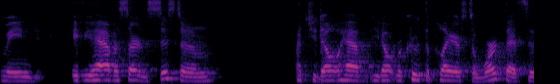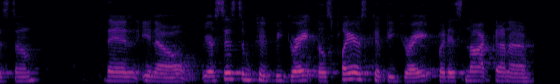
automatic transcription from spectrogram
i mean if you have a certain system but you don't have you don't recruit the players to work that system then you know your system could be great those players could be great but it's not to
